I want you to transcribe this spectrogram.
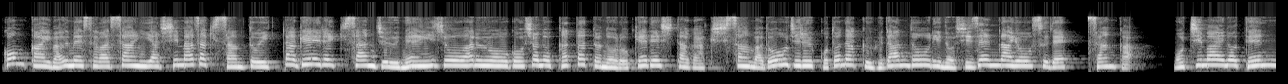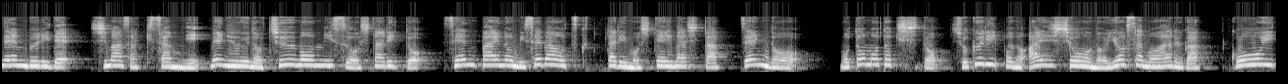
今回は梅沢さんや島崎さんといった芸歴30年以上ある大御所の方とのロケでしたが岸さんは動じることなく普段通りの自然な様子で参加。持ち前の天然ぶりで、島崎さんにメニューの注文ミスをしたりと、先輩の見せ場を作ったりもしていました。全道。もともと騎士と食リポの相性の良さもあるが、こういっ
